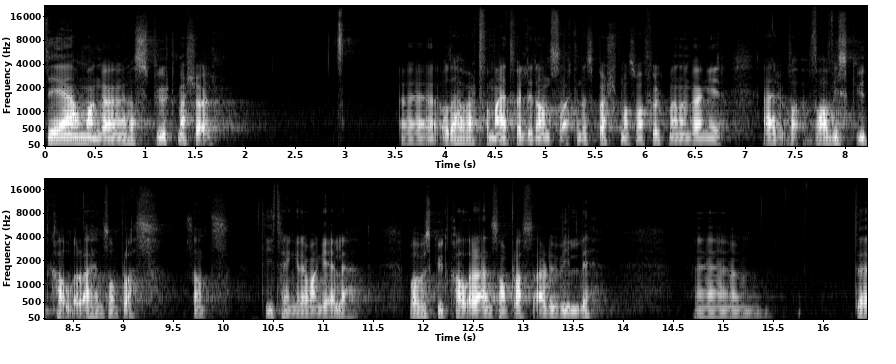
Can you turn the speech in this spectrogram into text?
det jeg mange ganger har spurt meg sjøl, uh, eh, og det har vært for meg et veldig ransakende spørsmål, som har fulgt meg noen ganger, er hva, hva hvis Gud kaller deg en sånn plass? Sant? De trenger evangeliet. Hva hvis Gud kaller deg en sånn plass? Er du villig? Um, det,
